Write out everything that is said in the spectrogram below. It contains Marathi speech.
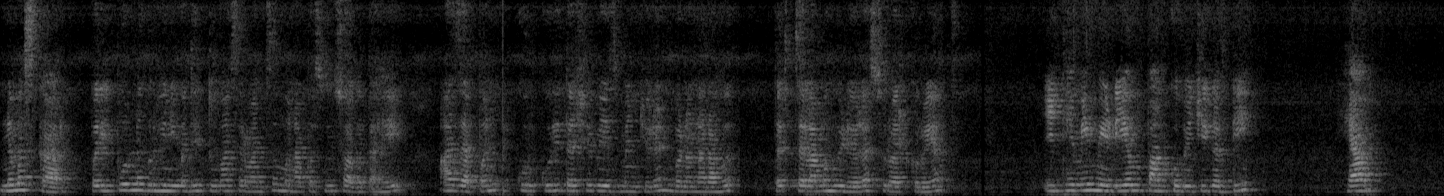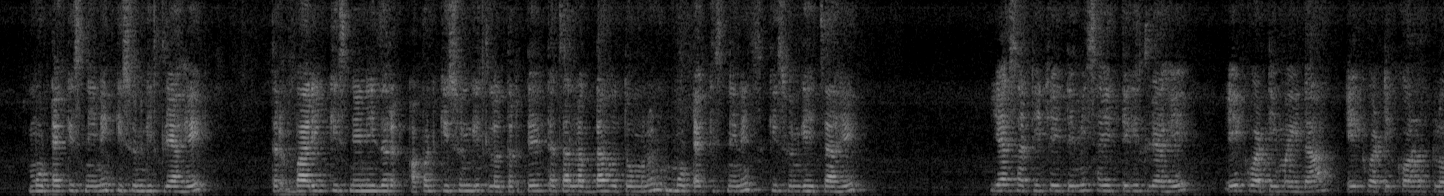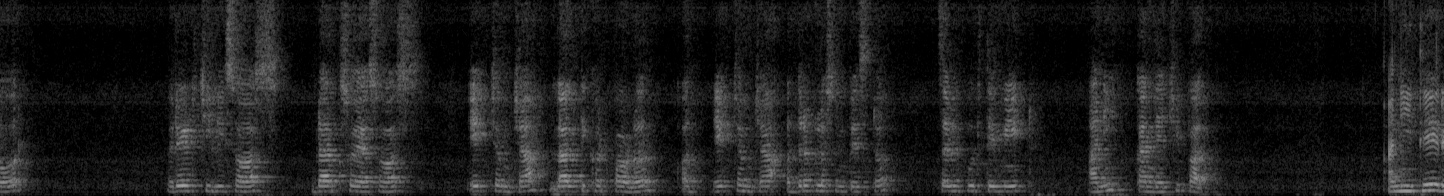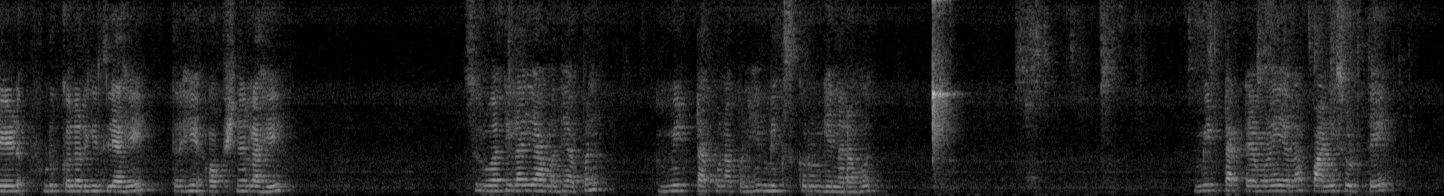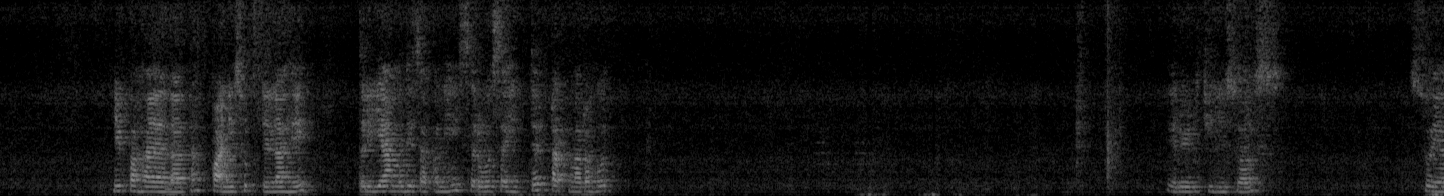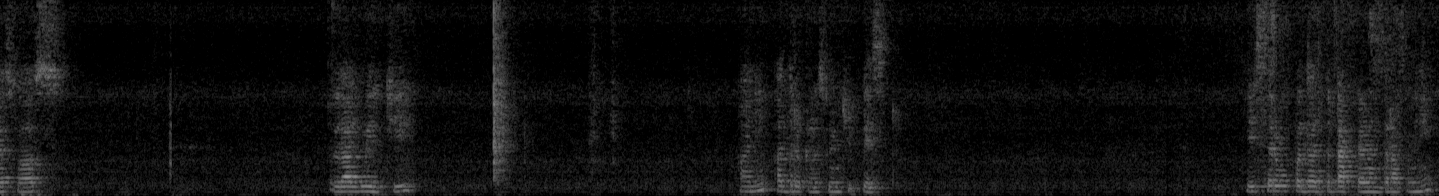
नमस्कार. परिपूर्ण गृहिणीमध्ये तुम्हा सर्वांचं मनापासून स्वागत आहे. आज आपण कुरकुरीत असे व्हेज मंचुरियन बनवणार आहोत. तर चला मग व्हिडिओला सुरुवात करूया. इथे मी मीडियम पानकोबीची गड्डी ह्या मोठ्या किसणीने किसून घेतली आहे. तर बारीक किसणीने जर आपण किसून घेतलं तर ते त्याचा लगडा होतो म्हणून मोठ्या किसणीनेच किसून घ्यायचं आहे. यासाठीचे इथे मी साहित्य घेतले आहे. एक वाटी मैदा एक वाटी cornflour red chilli sauce dark soya sauce एक चमचा लाल तिखट पावडर अद एक चमचा अद्रक लसूण पेस्ट चवीपुरते मीठ आणि कांद्याची पात. आणि इथे रेड फूड कलर घेतले आहे तर हे ऑप्शनल आहे. सुरुवातीला यामध्ये आपण मीठ टाकून आपण हे मिक्स करून घेणार आहोत. मीठ टाकल्यामुळे याला पाणी सुटते. हे पाहायला आता पाणी सुटलेलं आहे. तर यामध्येच आपण हे सर्व साहित्य टाकणार आहोत. Red chilli sauce soya sauce लाल मिरची आणि अद्रक लसूणची पेस्ट. हे सर्व पदार्थ टाकल्यानंतर आपण हे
